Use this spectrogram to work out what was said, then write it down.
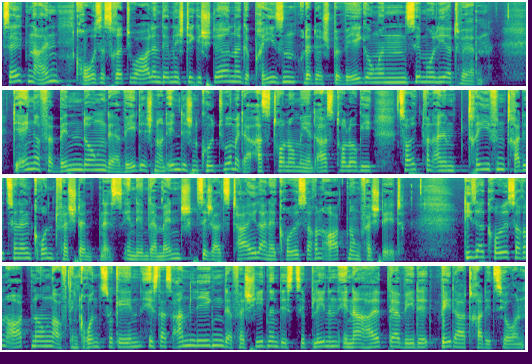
Selten ein großes Ritual, in dem nicht die Gestirne gepriesen oder durch Bewegungen simuliert werden. Die enge Verbindung der vedischen und indischen Kultur mit der Astronomie und Astrologie zeugt von einem tiefen traditionellen Grundverständnis, in dem der Mensch sich als Teil einer größeren Ordnung versteht. Dieser größeren Ordnung auf den Grund zu gehen, ist das Anliegen der verschiedenen Disziplinen innerhalb der Veda-Tradition.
